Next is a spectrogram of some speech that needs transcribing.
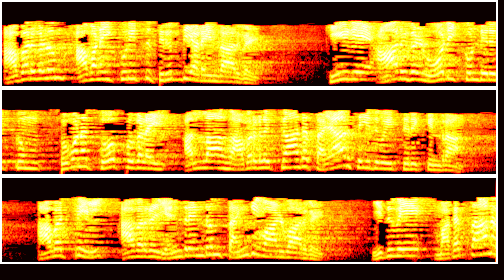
அவர்களும் அவனை குறித்து திருப்தி அடைந்தார்கள். கீழே ஆறுகள் ஓடிக்கொண்டிருக்கும் சுவன தோப்புகளை அல்லாஹு அவர்களுக்காக தயார் செய்து வைத்திருக்கின்றான். அவற்றில் அவர்கள் என்றென்றும் தங்கி வாழ்வார்கள். இதுவே மகத்தான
